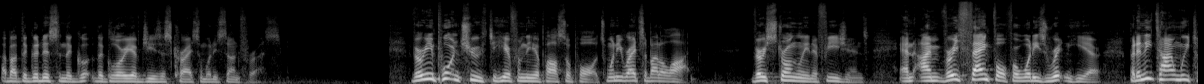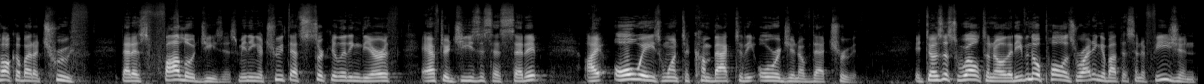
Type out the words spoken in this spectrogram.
about the goodness and the, the glory of Jesus Christ and what he's done for us. Very important truth to hear from the Apostle Paul. It's one he writes about a lot, very strongly in Ephesians. And I'm very thankful for what he's written here. But anytime we talk about a truth that has followed Jesus, meaning a truth that's circulating the earth after Jesus has said it, I always want to come back to the origin of that truth. It does us well to know that even though Paul is writing about this in Ephesians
